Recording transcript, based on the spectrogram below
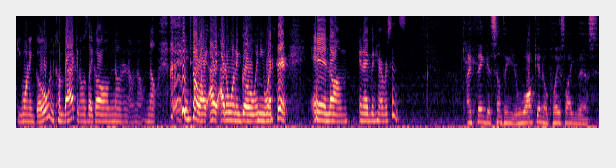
do you want to go and come back?" And I was like, "Oh no no no no no no I, I, I don't want to go anywhere." and um and I've been here ever since. I think it's something you walk into a place like this.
